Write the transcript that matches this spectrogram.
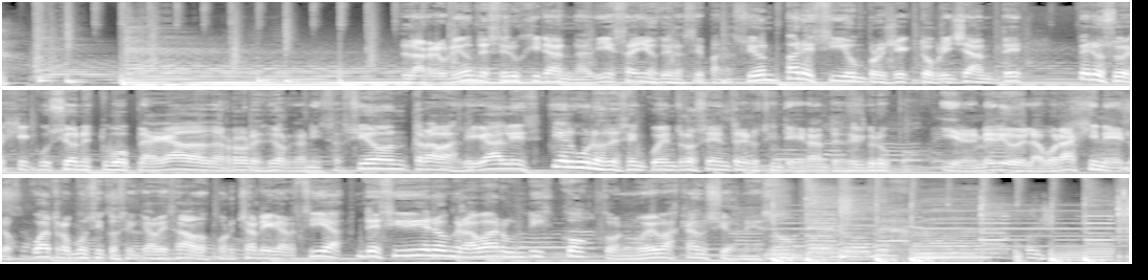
La reunión de Cerú Girán a 10 años de la separación parecía un proyecto brillante, pero su ejecución estuvo plagada de errores de organización, trabas legales y algunos desencuentros entre los integrantes del grupo. Y en el medio de la vorágine, los cuatro músicos encabezados por Charlie García decidieron grabar un disco con nuevas canciones.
